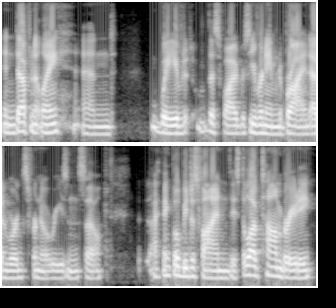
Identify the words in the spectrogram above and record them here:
indefinitely and waived this wide receiver named Bryan Edwards for no reason. So I think they'll be just fine. They still have Tom Brady.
